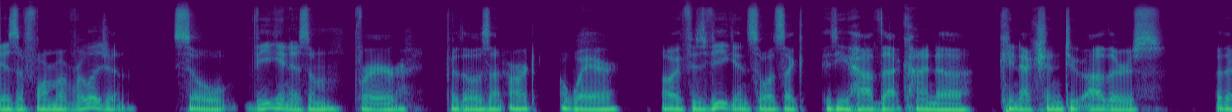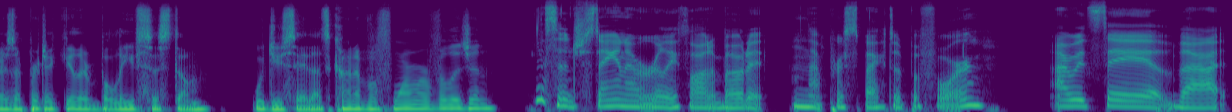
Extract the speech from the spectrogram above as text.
is a form of religion. So veganism, for for those that aren't aware, oh, if it's vegan, so it's like if you have that kind of connection to others, but there's a particular belief system. Would you say that's kind of a form of religion? It's interesting. I never really thought about it in that perspective before. I would say that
